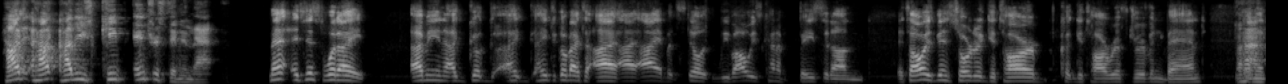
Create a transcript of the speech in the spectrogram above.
How do, how, how do you keep interested in that? Man, it's just what I. I mean, I go. I hate to go back to I, I, I, but still, we've always kind of based it on. It's always been sort of guitar, guitar riff driven band, Uh-huh. and then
